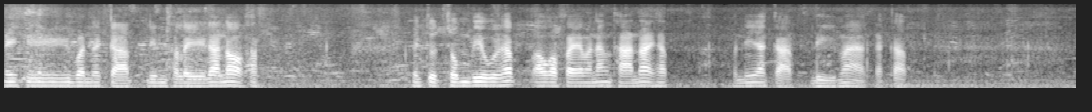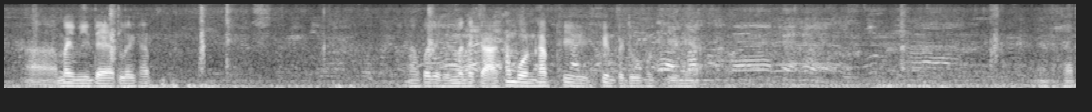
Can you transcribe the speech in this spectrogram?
นี่คือบรรยากาศริมทะเลด้านนอกครับ เป็นจุดชมวิวครับ เอากาแฟมานั่งทานได้ครับ วันนี้อากาศดีมากอากาศไม่มีแดดเลยครับเราก็จะเห็นบรรยากาศข้างบนครับที่ขึ้นไปดูเมื่อกี้เนี่ยนะครับ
